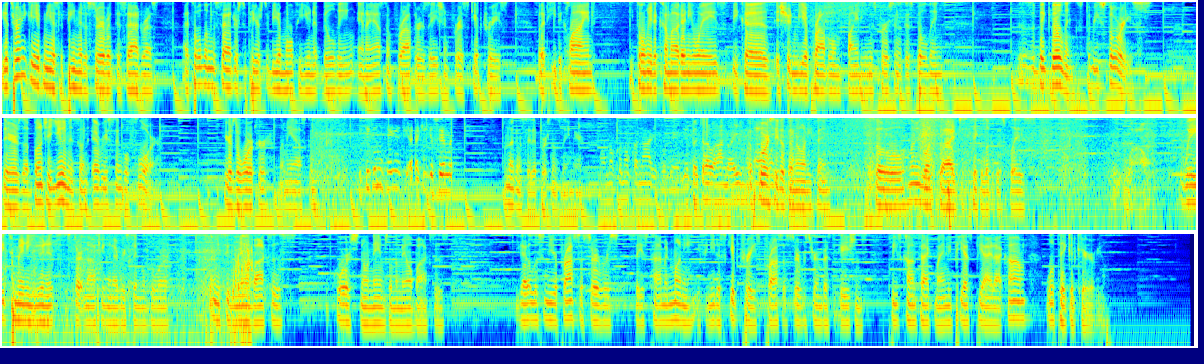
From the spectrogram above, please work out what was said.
The attorney gave me a subpoena to serve at this address. I told him this address appears to be a multi-unit building and I asked him for authorization for a skip trace, but he declined. He told me to come out anyways because it shouldn't be a problem finding this person at this building. This is a big building, it's three stories. There's a bunch of units on every single floor. Here's a worker, let me ask him. ¿Usted conoce aquí, aquí que se llama? I'm not going to say that person's name here. No, no conozco a nadie porque yo estoy trabajando ahí. Of course he doesn't know anything. So let me go inside, just take a look at this place. Wow. Way too many units to start knocking on every single door. Let me see the mailboxes. Of course, no names on the mailboxes. You gotta listen to your process servers. Saves time and money. If you need a skip trace, process service, or investigations, please contact MiamiPSPI.com. We'll take good care of you.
